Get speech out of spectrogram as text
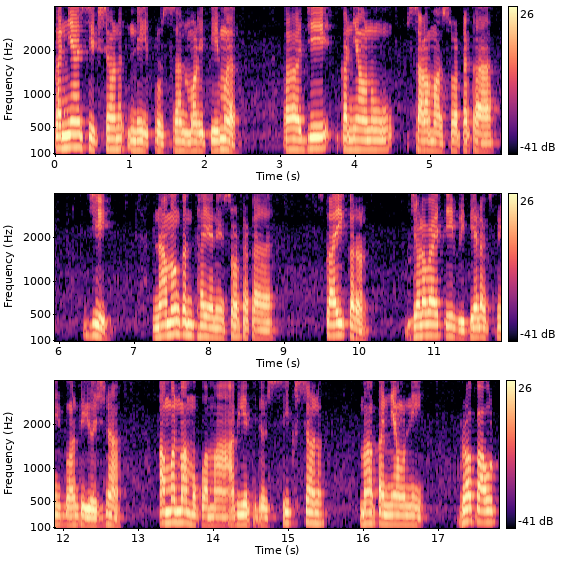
કન્યા શિક્ષણને પ્રોત્સાહન મળે તેમ જે કન્યાઓનું શાળામાં સો ટકા જે નામાંકન થાય અને સો ટકા સ્થાયીકરણ જળવાય તે વિદ્યાલક્ષ્મી બંધ યોજના અમલમાં મૂકવામાં આવી હતી. તો શિક્ષણમાં કન્યાઓની ડ્રોપ આઉટ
